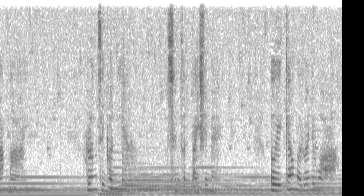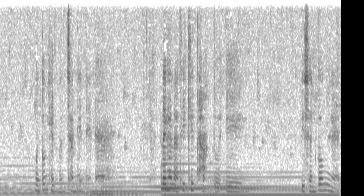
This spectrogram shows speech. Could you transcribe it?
มากมาย เรื่องจริงเหรอเนี่ย ฉันฝันไปใช่ไหม เอ่ยแก้วมาด้วยนี่หว่า มันต้องเห็นเหมือนฉันเห็นแน่ๆ ในขณะที่คิดถามตัวเอง ดิฉันก็แงน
